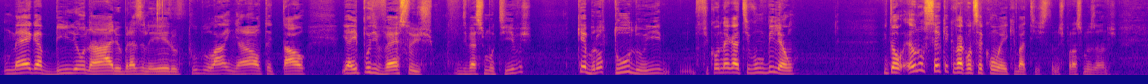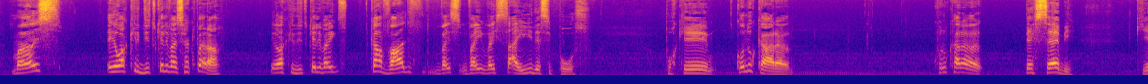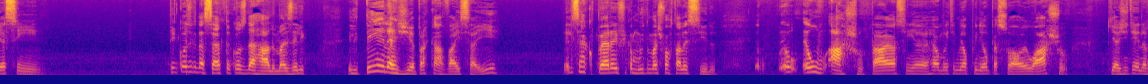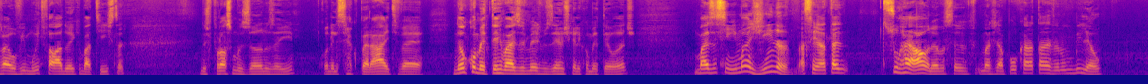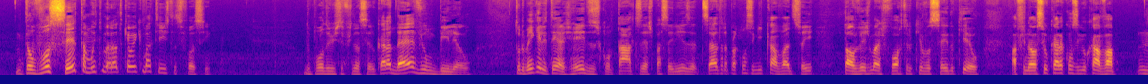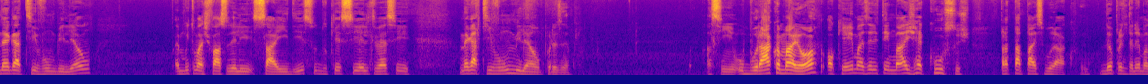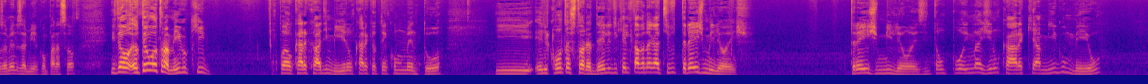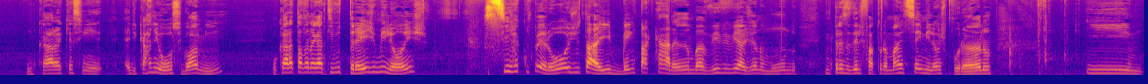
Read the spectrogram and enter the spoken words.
mega bilionário brasileiro, tudo lá em alta e tal, e aí por diversos, diversos motivos, quebrou tudo e ficou negativo um bilhão. Então, eu não sei o que vai acontecer com o Eike Batista nos próximos anos, mas eu acredito que ele vai se recuperar. Eu acredito que ele vai cavar, vai, vai, vai sair desse poço. Porque quando o cara. Quando o cara percebe que assim tem coisa que dá certo, tem coisa que dá errado, mas ele ele tem energia para cavar isso aí, ele se recupera e fica muito mais fortalecido. Eu, eu, eu, acho, tá? Assim, é realmente minha opinião pessoal. Eu acho que a gente ainda vai ouvir muito falar do Eike Batista nos próximos anos aí, quando ele se recuperar e tiver não cometer mais os mesmos erros que ele cometeu antes. Mas assim, imagina, assim, é até surreal, né? Você imaginar, pô, o cara tá devendo um bilhão. Então você tá muito melhor do que o Eike Batista, se for assim. Do ponto de vista financeiro. O cara deve um bilhão. Tudo bem que ele tem as redes, os contatos e as parcerias, etc, para conseguir cavar disso aí, talvez mais forte do que você e do que eu. Afinal, se o cara conseguiu cavar negativo um bilhão, é muito mais fácil dele sair disso do que se ele tivesse negativo um milhão, por exemplo. Assim, o buraco é maior, ok, mas ele tem mais recursos para tapar esse buraco. Deu para entender mais ou menos a minha comparação? Então, eu tenho outro amigo que pô, é um cara que eu admiro, um cara que eu tenho como mentor. E ele conta a história dele de que ele estava negativo 3 milhões. 3 milhões. Então, pô, imagina um cara que é amigo meu, um cara que assim, é de carne e osso igual a mim. O cara tava negativo 3 milhões, se recuperou, hoje tá aí bem pra caramba, vive viajando o mundo. A empresa dele fatura mais de 100 milhões por ano. E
